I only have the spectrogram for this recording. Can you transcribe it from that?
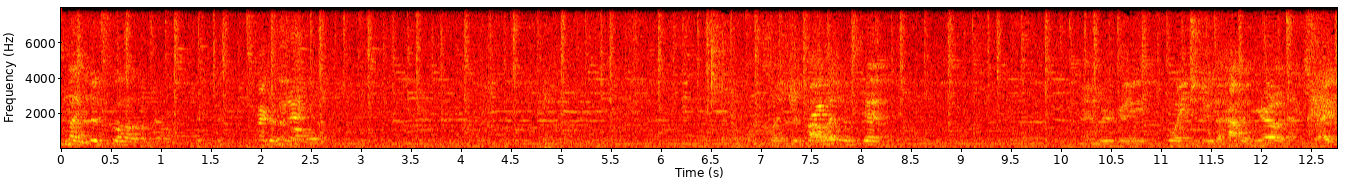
like just the. Or just swallow it. Cleanse your palate. was good. And we're going, going to do the habanero next, right?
